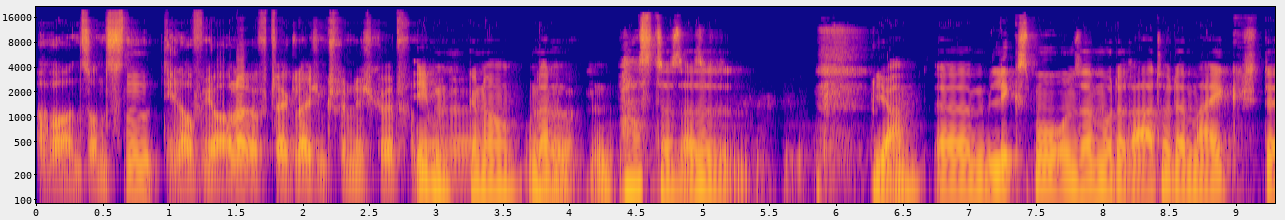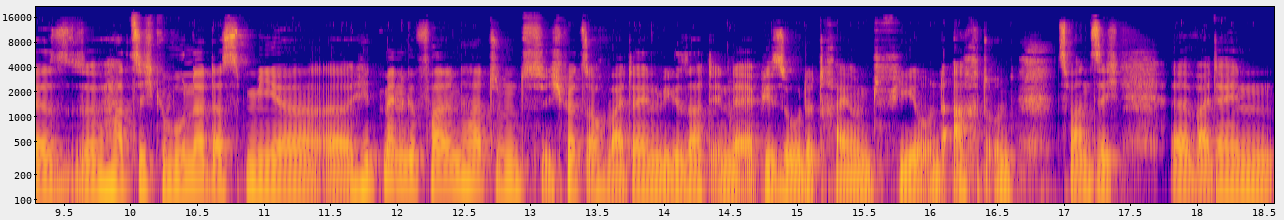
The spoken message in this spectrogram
Aber ansonsten, die laufen ja alle auf der gleichen Geschwindigkeit. Von Eben, daher- genau. Und dann passt das. Also, ja. Ähm, Lixmo, unser Moderator, der Mike, der hat sich gewundert, dass mir äh, Hitman gefallen hat. Und ich werde es auch weiterhin, wie gesagt, in der Episode 3 und 4 und 8 und 20 äh, weiterhin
